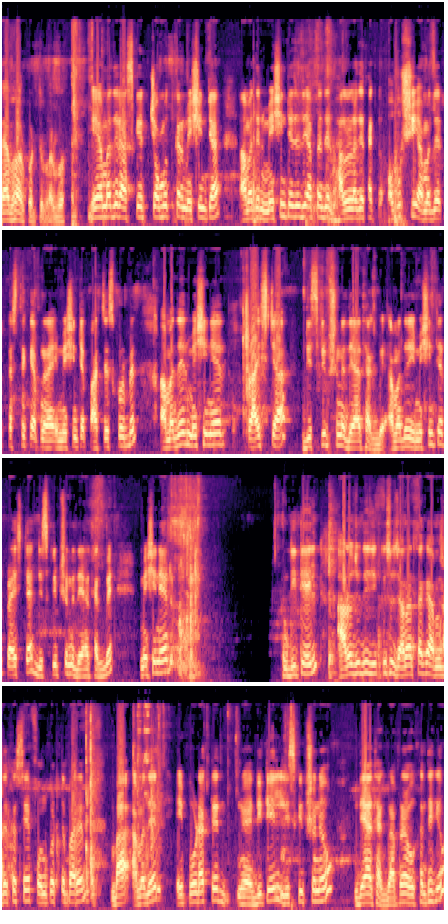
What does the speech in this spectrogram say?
ব্যবহার করতে পারব। এই আমাদের আজকের চমৎকার মেশিনটা আমাদের মেশিনটা যদি আপনাদের ভালো লাগে থাকে, অবশ্যই আমাদের কাছ থেকে আপনারা এই মেশিনটা পারচেস করবেন। আমাদের মেশিনের প্রাইসটা ডিসক্রিপশনে দেয়া থাকবে। আমাদের এই মেশিনটার প্রাইসটা ডিসক্রিপশনে দেয়া থাকবে। মেশিনের ডিটেইল আরও যদি কিছু জানার থাকে, আমাদের কাছে ফোন করতে পারেন বা আমাদের এই প্রোডাক্টের ডিটেইল ডিসক্রিপশনেও দেয়া থাকবে। আপনারা ওখান থেকেও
